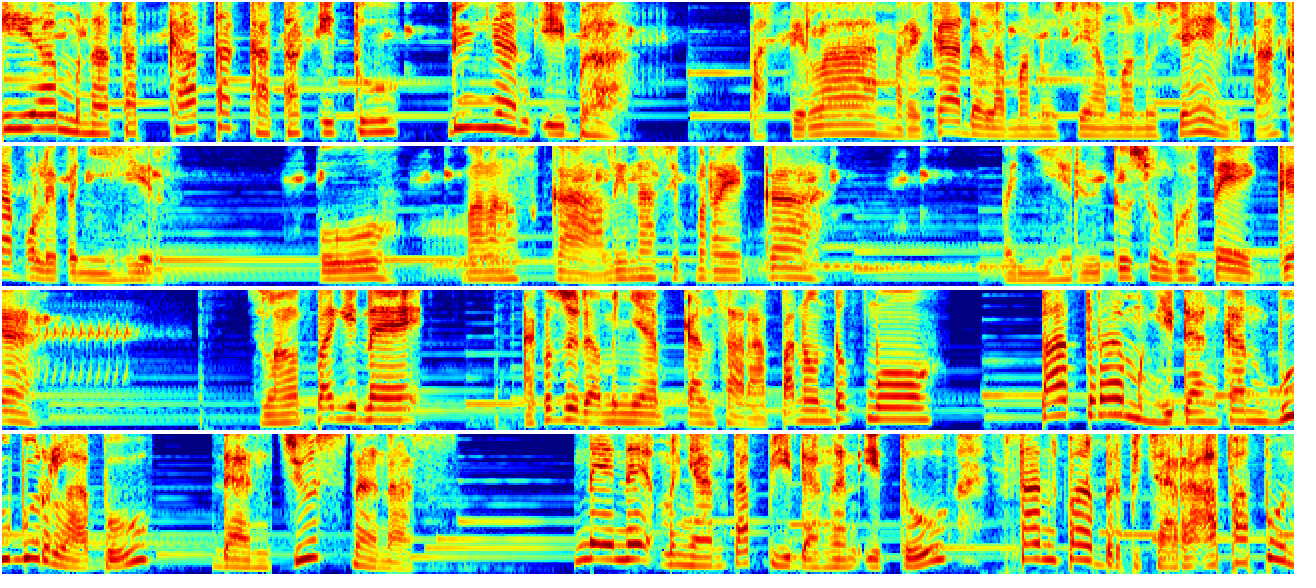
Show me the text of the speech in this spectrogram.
Ia menatap katak-katak itu dengan iba. Pastilah mereka adalah manusia-manusia yang ditangkap oleh penyihir. Uh, malang sekali nasib mereka. Penyihir itu sungguh tega. Selamat pagi, Nek. Aku sudah menyiapkan sarapan untukmu. Patra menghidangkan bubur labu dan jus nanas. Nenek menyantap hidangan itu tanpa berbicara apa pun.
